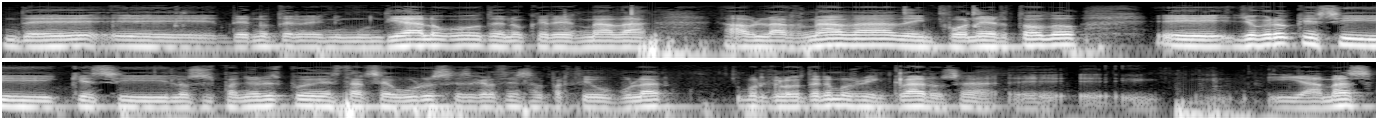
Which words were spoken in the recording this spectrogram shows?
de, eh, de no tener ningún diálogo, de no querer nada, hablar nada, de imponer todo. Eh, yo creo que si, que si los españoles pueden estar seguros es gracias al Partido Popular, porque lo tenemos bien claro. O sea, eh, y además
